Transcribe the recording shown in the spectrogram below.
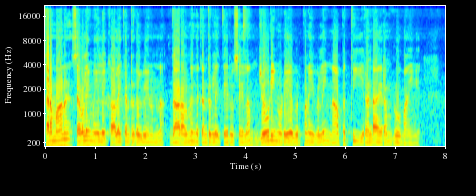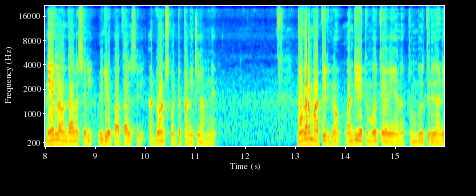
தரமான செவலை மயிலை காலை கன்றுகள் வேணும்னா தாராளமாக இந்த கன்றுகளை தேர்வு செய்யலாம். ஜோடியினுடைய விற்பனை விலை நாற்பத்தி இரண்டாயிரம் ரூபாய்ங்க. நேரில் வந்தாலும் சரி வீடியோ பார்த்தாலும் சரி அட்வான்ஸ் மட்டும் பண்ணிக்கலாமுங்க. முகரம் மாற்றிருக்கிறோம் வண்டி ஏற்றும்போது தேவையான தும்பு திருகாணி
